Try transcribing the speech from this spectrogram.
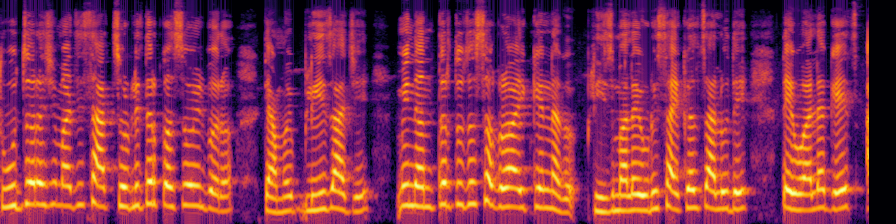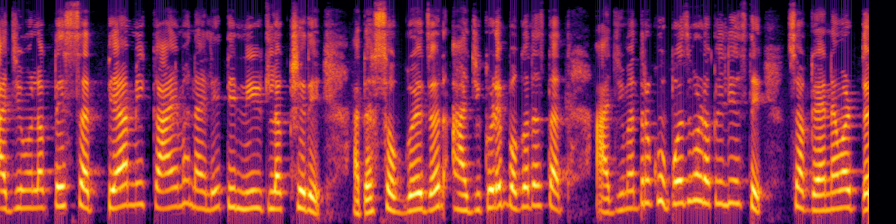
तूच जर अशी माझी साथ सोडली तर कसं होईल बरं? त्यामुळे प्लीज आजे मी नंतर तुझं सगळं ऐकेल ना गं. प्लीज मला एवढी सायकल चालू दे. तेव्हा लगेच आजी मला ते सत्या मी काय म्हणाले ते नीट लक्ष दे. आता सगळेजण आजीकडे बघत असतात. आजी मात्र खूपच भडकलेली असते. सगळ्यांना वाटतं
